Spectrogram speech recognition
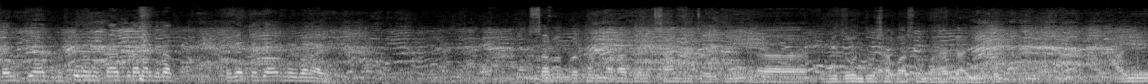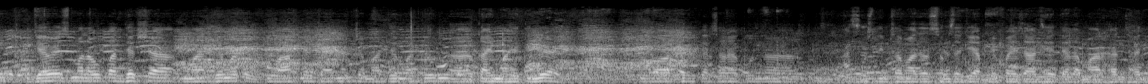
त्यांच्या दृष्टिकोन काय पुढाकार घेतात सगळ्यात त्याच्यावर निर्भर आहे. सर्वप्रथम मला तर एक सांगायचं आहे की मी दोन दिवसापासून बाहेर गावी होतो आणि ज्यावेळेस मला उपाध्यक्ष माध्यमातून किंवा आपल्या चॅनलच्या माध्यमातून काही माहिती मिळाली किंवा खेडकर सराकून मुस्लिम समाजात समजा जे आपले पैजान आहे त्याला मारहाण झाली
